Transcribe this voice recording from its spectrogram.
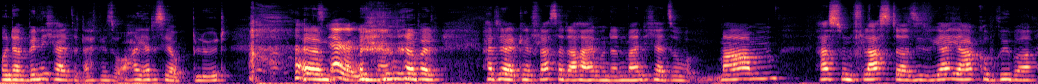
Und dann bin ich halt, da dachte ich mir so, oh ja, das ist ja auch blöd. das ähm, ist ärgerlich, ja. aber hatte halt kein Pflaster daheim und dann meinte ich halt so, Mom, hast du ein Pflaster? Sie so, ja, ja, komm rüber.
